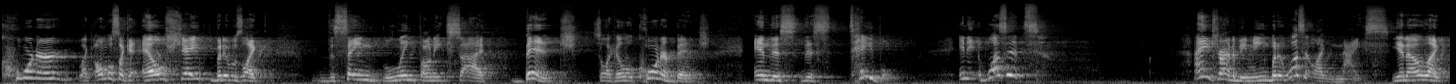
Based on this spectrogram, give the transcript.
corner, like almost like an L shaped, but it was like the same length on each side bench, so like a little corner bench, and this this table. And it wasn't I ain't trying to be mean, but it wasn't like nice, you know, like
